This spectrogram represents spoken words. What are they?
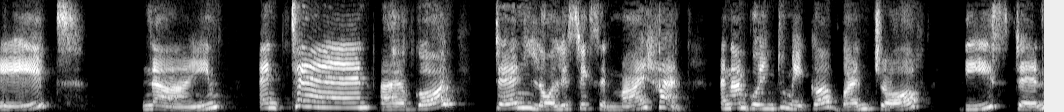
8, 9, and 10. I have got 10 lollistics in my hand. And I'm going to make a bunch of these 10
